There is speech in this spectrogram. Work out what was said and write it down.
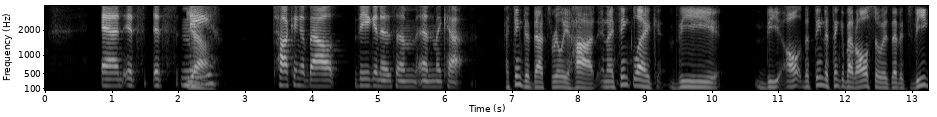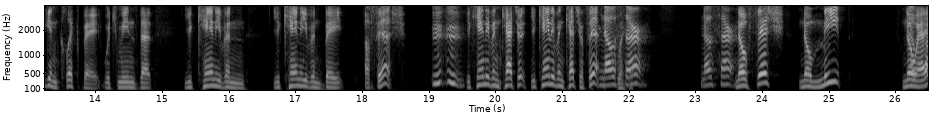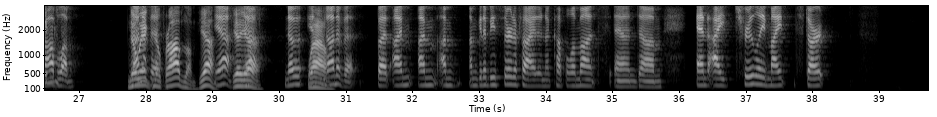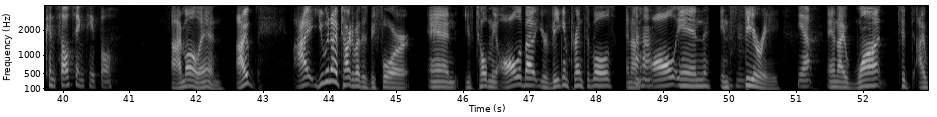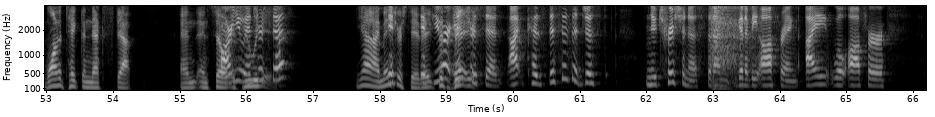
and it's it's me Yeah. talking about veganism and my cat. I think that that's really hot, and I think like the the all the thing to think about also is that it's vegan clickbait, which means that you can't even you can't even bait a fish. Mm-mm. You can't even catch it. You can't even catch a fish. No, with it. sir. No, sir. No fish. No meat. No, eggs. No eggs. problem. No None eggs. No problem. Yeah. Yeah, Yeah. Yeah. No, yeah, Wow. none of it. But I'm I'm I'm I'm going to be certified in a couple of months, and um, and I truly might start consulting people. I'm all in. I, I, you and I have talked about this before, and you've told me all about your vegan principles, and I'm Uh-huh. all in in Mm-hmm. theory, Yeah. and I want to, I want to take the next step, and and so Are if you would- interested? yeah, I'm interested. If, It's you're just interested, because this isn't just nutritionists that I'm going to be offering. I will offer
